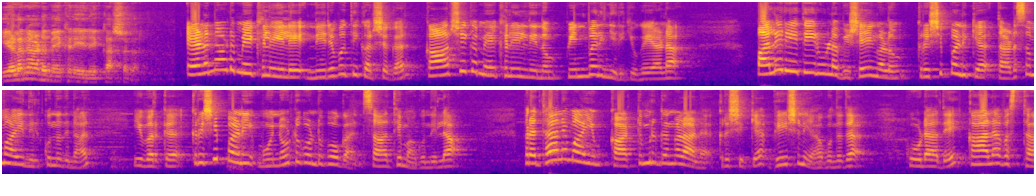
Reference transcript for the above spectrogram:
ഏളനാട് മേഖലയിലെ കർഷകർ. എളനാട് മേഖലയിലെ നിരവധി കർഷകർ കാർഷിക മേഖലയിൽ നിന്നും പിൻവലിഞ്ഞിരിക്കുകയാണ്. പല രീതിയിലുള്ള വിഷയങ്ങളും കൃഷിപ്പണിക്ക് തടസ്സമായി നിൽക്കുന്നതിനാൽ ഇവർക്ക് കൃഷിപ്പണി മുന്നോട്ട് കൊണ്ടുപോകാൻ സാധ്യമാകുന്നില്ല. പ്രധാനമായും കാട്ടുമൃഗങ്ങളാണ് കൃഷിക്ക് ഭീഷണിയാകുന്നത്. കൂടാതെ കാലാവസ്ഥാ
